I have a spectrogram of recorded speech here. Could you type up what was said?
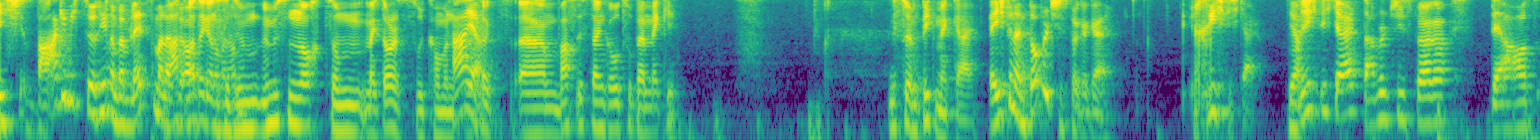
Ich wage mich zu erinnern, beim letzten Mal, Warte, wir warte ganz kurz, aufgenommen wir, müssen noch zum McDonalds zurückkommen. Ah, ja. sagst, ähm, was ist dein Go-To beim Mackie? Bist du ein Big Mac-Guy? haben. Ich bin ein Doppel-Cheeseburger-Guy. Richtig geil. Ja. Richtig geil, Double Cheeseburger, der haut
